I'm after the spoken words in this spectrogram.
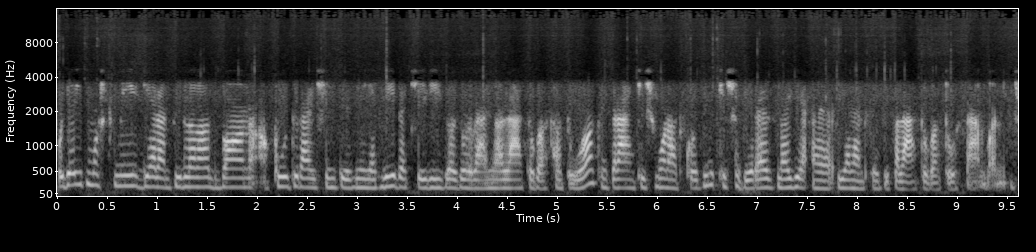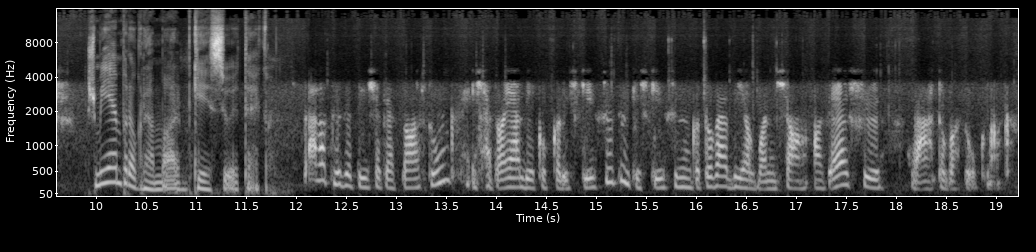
Ugye itt most még jelen pillanatban a kulturális intézmények védettségi igazolványal látogathatóak, ez ránk is vonatkozik, és azért ez megjelentkezik a látogató számban is. És milyen programmal készültek? Állatvezetéseket tartunk, és hát ajándékokkal is készültünk, és készülünk a továbbiakban is az első látogatóknak.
